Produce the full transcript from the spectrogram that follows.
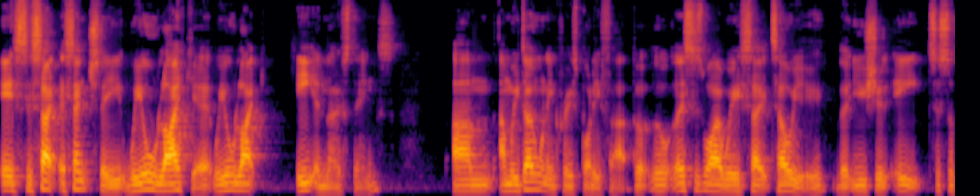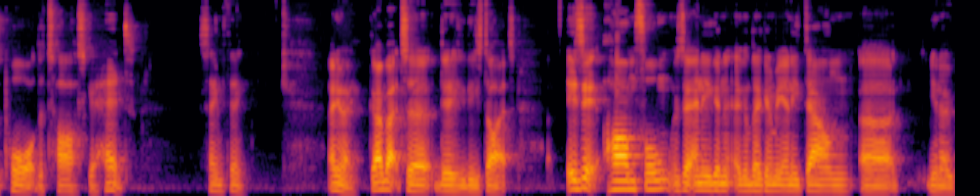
it's essentially we all like it. We all like eating those things, um, and we don't want to increase body fat. But this is why we say tell you that you should eat to support the task ahead. Same thing. Anyway, going back to the, these diets, is it harmful? Is there any are there going to be any down, uh, you know,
